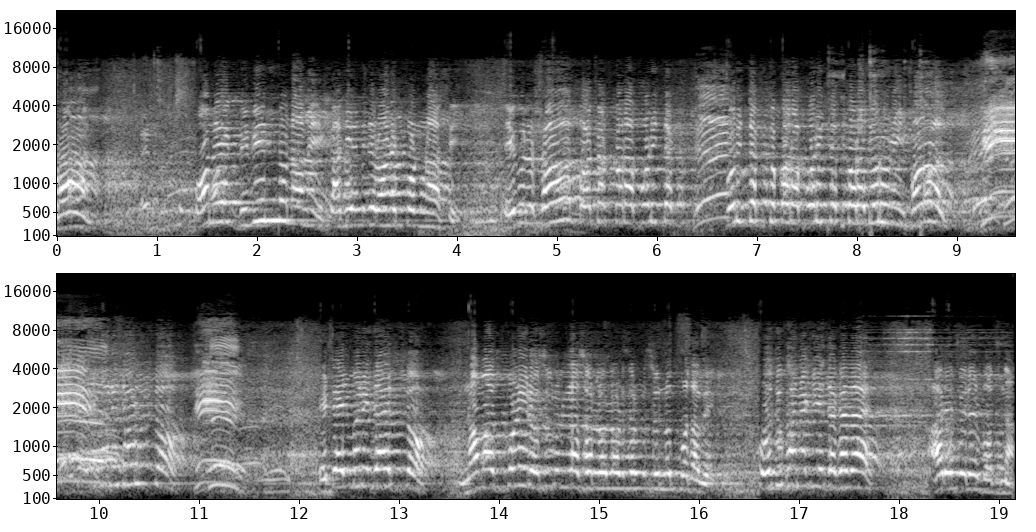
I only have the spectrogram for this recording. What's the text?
প্রাণ অনেক বিভিন্ন নামে কাদিয়ানিদের অনেক পণ্য আছে। এগুলো সব বয়কট করা পরিত্যাগ পরিত্যক্ত করা পরিত্যাগ করা জরুরি ফরজ দায়িত্ব। এটাই মানে দায়িত্ব। নামাজ পড়ি রসুল্লাহ সাল্লাহ সুন্নত মোতাবেক ওদুখানে গিয়ে দেখা যায় আরে পেরের বদনা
